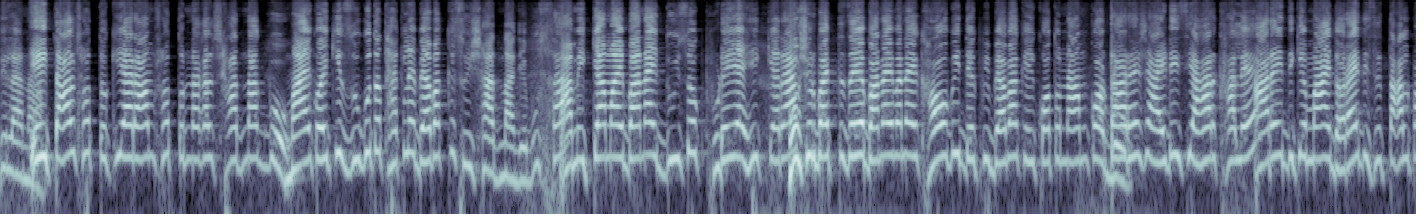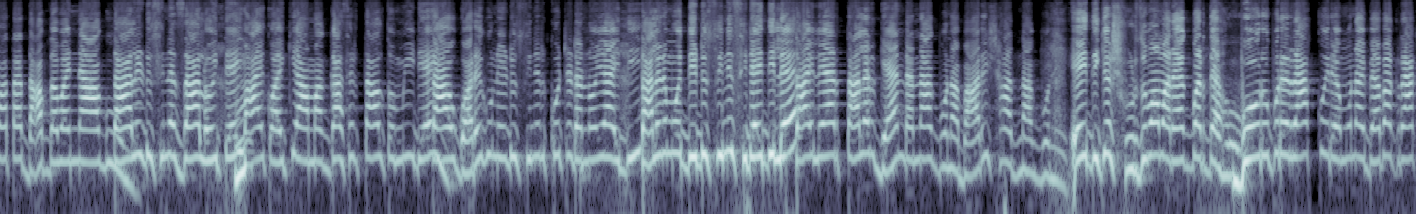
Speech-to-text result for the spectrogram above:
দিলা না। এই তাল সত্য কি আর আম সত্য নাগাল স্বাদ নাগবো মায় কয় কি যুগুতে থাকলে বেবাক কিছুই স্বাদ নাগে বুঝছা? আমি কেমাই বানাই দুই চোখ ফুড়াইয়া হিক্কেরা শ্বশুর বাড়িতে যাই বানাই বানাই খাওয়াবি দেখবি বেবাক এই কত নাম করব। তার হেসে আইডিছি আহার খালে। আর এইদিকে মায় ধরাই দিছে তাল পাতা দাব দাবাই না আগু তাল ইডুসিনে জাল হইতে মায় কয় কি আমার গাছের তাল তো মিডে তাও ঘরে গুনে ইডুসিনের কোটেটা নই আই দি। তালের মধ্যে ইডুসিনি ছিড়াই দিলে তাইলে আর তালের জ্ঞানটা নাকবো না বাড়ি স্বাদ নাকবো না। এইদিকে সূর্য মামার একবার দেখো। বোর উপরে রাগ কইরা মনে হয় বেবাক রাগ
